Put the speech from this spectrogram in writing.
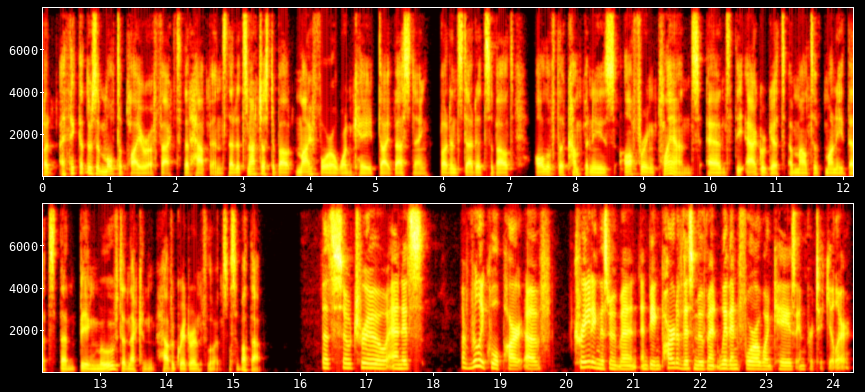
But I think that there's a multiplier effect that happens, that it's not just about my 401k divesting, but instead it's about all of the companies offering plans and the aggregate amount of money that's then being moved and that can have a greater influence. What's about that? That's so true. And it's a really cool part of creating this movement and being part of this movement within 401ks in particular.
